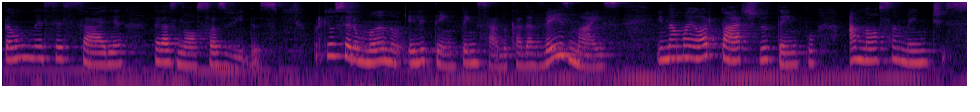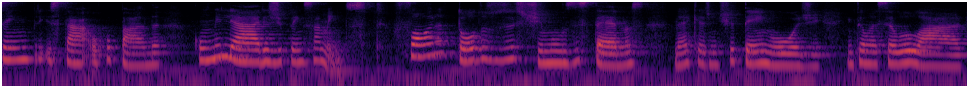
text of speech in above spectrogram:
tão necessária para as nossas vidas, porque o ser humano ele tem pensado cada vez mais e na maior parte do tempo a nossa mente sempre está ocupada com milhares de pensamentos, fora todos os estímulos externos né, que a gente tem hoje. Então é celular,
